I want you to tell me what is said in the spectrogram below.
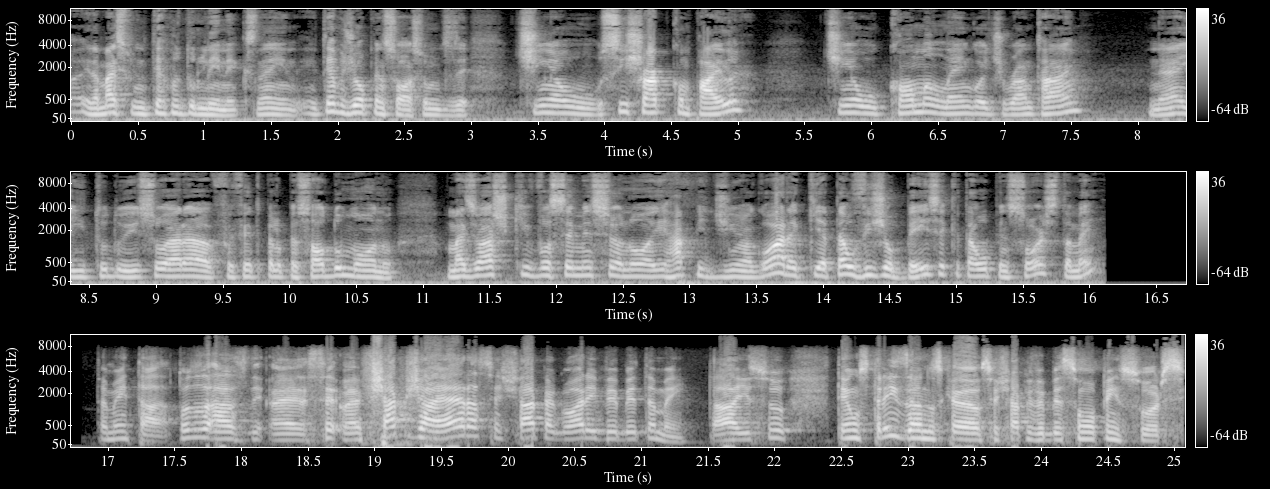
ainda mais em termos do Linux, né, em, em termos de open source, vamos dizer, tinha o C Sharp Compiler, tinha o Common Language Runtime, né, e tudo isso era, foi feito pelo pessoal do Mono. Mas eu acho que você mencionou aí rapidinho agora que até o Visual Basic está open source também? Também tá. Todas as é, C, é, Sharp já era, C Sharp agora e VB também, tá? Isso tem uns três anos que o C Sharp e VB são open source.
